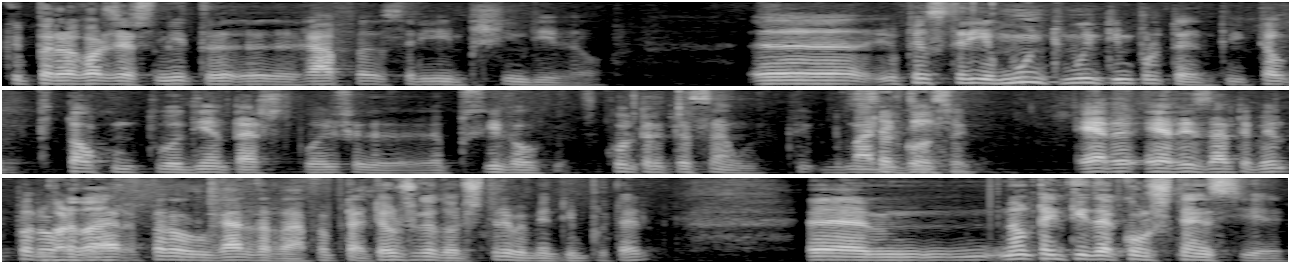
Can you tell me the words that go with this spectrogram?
que para Roger Smith, uh, Rafa seria imprescindível. Uh, eu penso que seria muito, muito importante, e tal, tal como tu adiantaste depois, uh, a possível contratação de Mário Gossa era, era exatamente para o, lugar, para o lugar da Rafa. Portanto, é um jogador extremamente importante. não tem tido a constância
